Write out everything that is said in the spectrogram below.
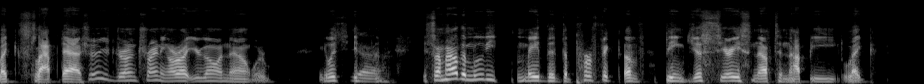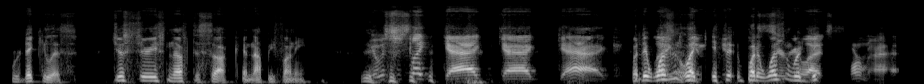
like slapdash. Oh, you're doing training. All right, you're going now. We're. It was. it- Yeah. somehow the movie made the, the perfect of being just serious enough to not be like ridiculous, just serious enough to suck and not be funny. It was just like gag, gag, gag. But it wasn't like, in- if it, in but it wasn't ridiculous. serialized format.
